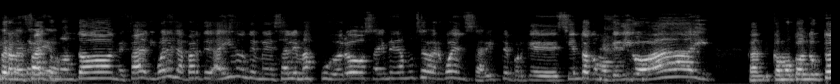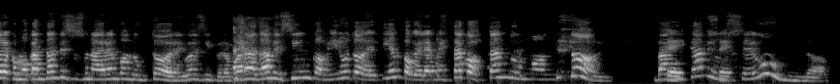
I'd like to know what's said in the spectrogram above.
pero me falta un montón, me falta, igual es la parte, ahí es donde me sale más pudorosa, ahí me da mucha vergüenza, ¿viste? Porque siento como que digo, ay, can- como conductora, como cantante sos una gran conductora, vos decís, pero pará, dame cinco minutos de tiempo que me está costando un montón, bancame sí. un segundo,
